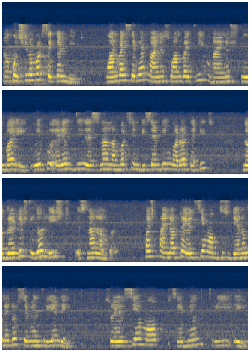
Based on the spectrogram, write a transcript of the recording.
Now question number second bit. 1 by 7 minus 1 by 3 minus 2 by 8 we have to arrange these rational numbers in descending order that is the greatest to the least rational number. First find out the LCM of this denominator 7, 3 and 8. So LCM of 7, 3, 8.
